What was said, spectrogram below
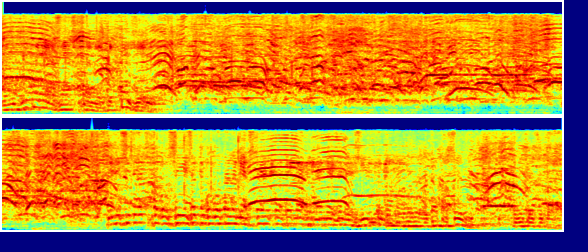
E um rico energético pra mim, tem que ter jeito. Felicidades pra vocês, já que eu vou voltar nas minhas férias pra as minhas energias da Tassese. Muito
